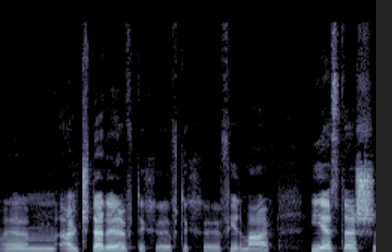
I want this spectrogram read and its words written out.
em, ale 4 w tych, w tych e, firmach. I jest też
